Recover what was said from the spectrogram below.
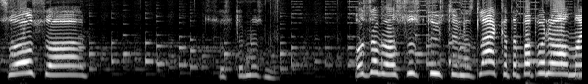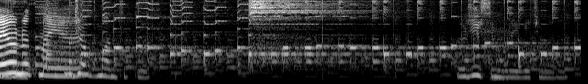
Susun. Sustunuz mu? O zaman sustuysanız like atıp abone olmayı unutmayın. çok mantıklı. Öleceksin buraya geçemeden.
